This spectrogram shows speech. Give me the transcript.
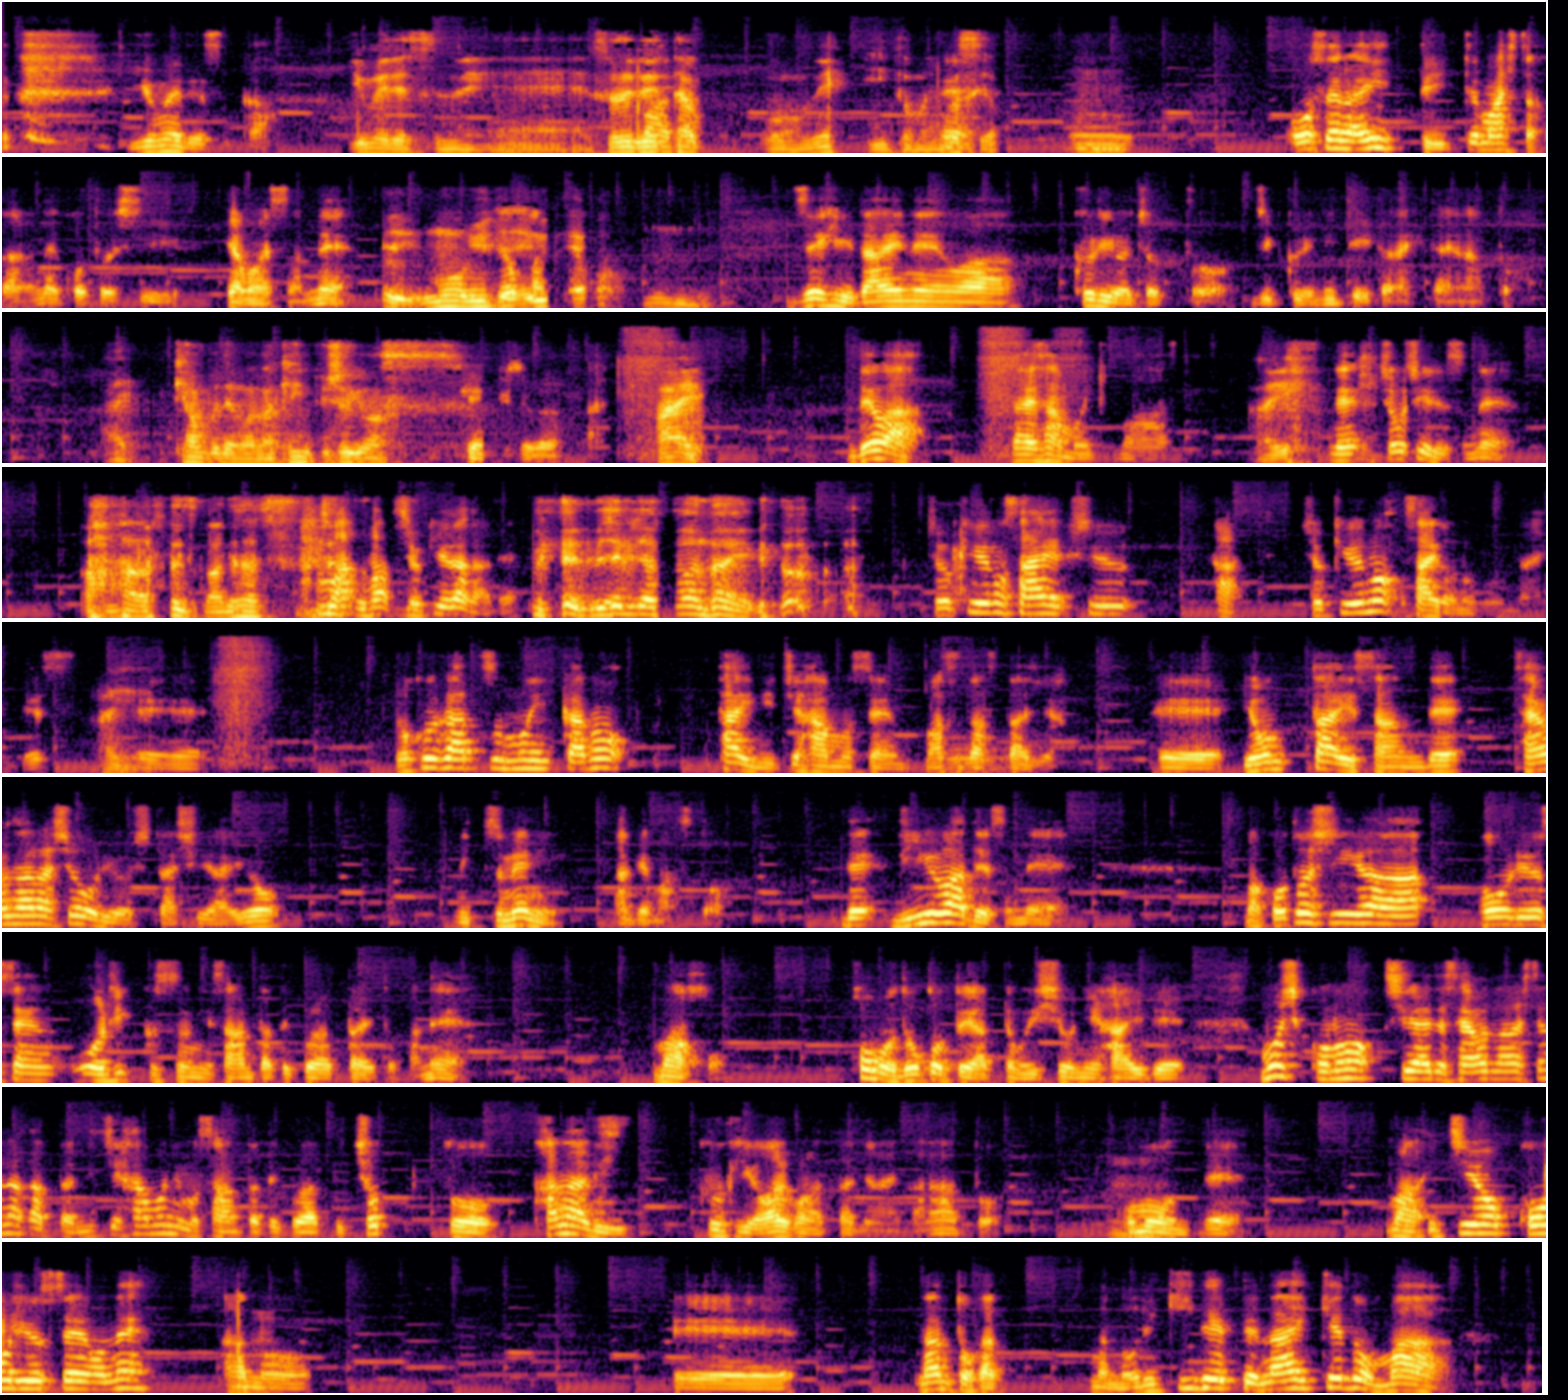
夢ですか。夢ですね。それで多分、もうね、いいと思いますよ。うん。大瀬良いいって言ってましたからね、今年、山内さんね。もう言うてよかったよ。うん。ぜひ来年は栗をちょっとじっくり見ていただきたいなとはい。キャンプでまだ研究しておきます。研究してくださはい。い。では、第3問いきます。はい。ね、調子いいですね。ああ、そうですか。ありがとうございまあ、まあ、初級だからね。ます。めちゃくちゃ不安なんやけど。初級の最終、あ、初級の最後の問題です。はい。えー6月6日の対日ハム戦、マツダスタジアム、えー4対3でサヨナラ勝利をした試合を3つ目に挙げますと。で、理由はですね、まあ、今年は交流戦、オリックスに3立て食らったりとかね、まあほ、ほぼどことやっても1勝2敗で、もしこの試合でサヨナラしてなかったら日ハムにも3立て食らって、ちょっとかなり空気が悪くなったんじゃないかなと思うんで、まあ一応交流戦をね、あの、えーなんとか、まあ、乗り切れてないけど、まあ、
